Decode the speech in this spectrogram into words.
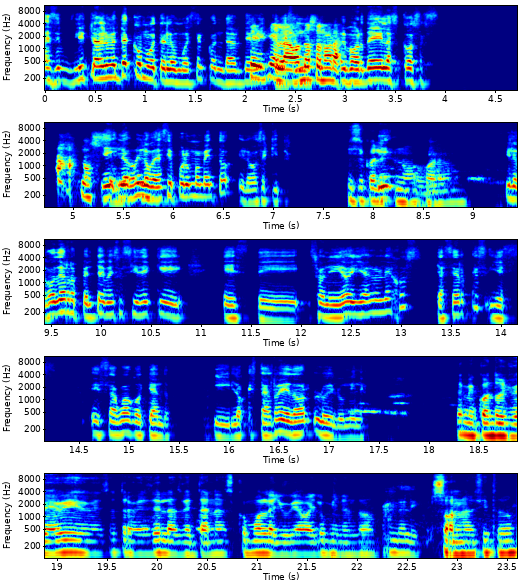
es literalmente como te lo muestran con Daredevil. Sí, que la onda sonora. El borde de las cosas. Ah, no Y sé. lo, lo ves así por un momento y luego se quita. ¿Y? No acuerdo. Y luego de repente ves así de que este sonido ya a lo lejos, te acercas y es, es agua goteando. Y lo que está alrededor lo ilumina. También cuando llueve, ves a través de las ventanas cómo la lluvia va iluminando zonas y todo.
